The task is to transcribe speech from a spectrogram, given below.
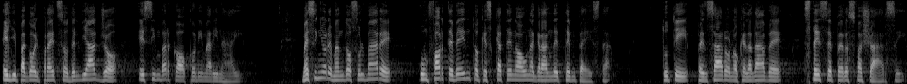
Egli pagò il prezzo del viaggio e si imbarcò con i marinai. Ma il Signore mandò sul mare un forte vento che scatenò una grande tempesta. Tutti pensarono che la nave stesse per sfasciarsi.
